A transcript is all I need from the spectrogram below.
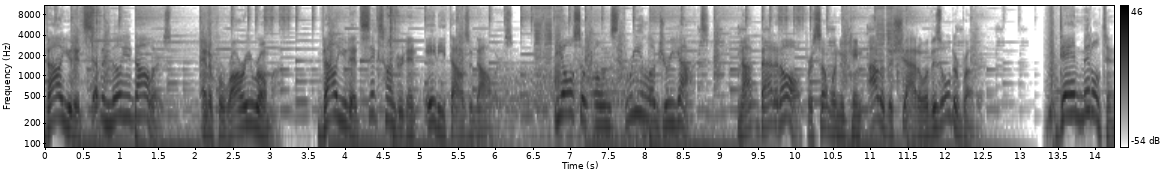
valued at $7 million, and a Ferrari Roma, valued at $680,000. He also owns three luxury yachts, not bad at all for someone who came out of the shadow of his older brother. Dan Middleton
